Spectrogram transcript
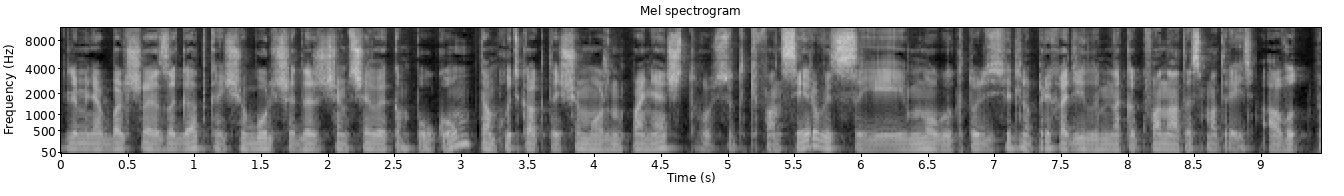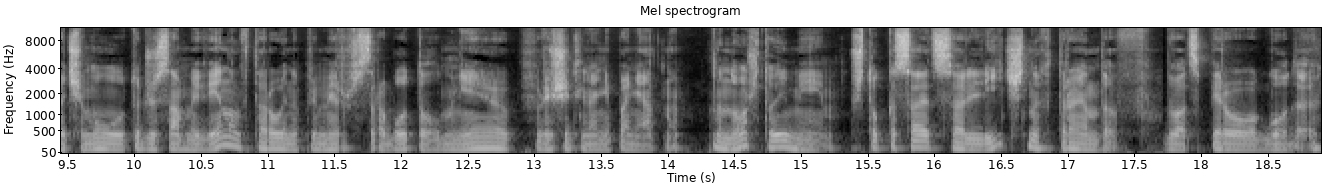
Для меня большая загадка, еще больше даже, чем с Человеком-пауком. Там хоть как-то еще можно понять, что все-таки фан-сервис, и много кто действительно приходил именно как фанаты смотреть. А вот почему тот же самый Веном второй, например, сработал, мне решительно непонятно. Но что имеем? Что касается личных трендов 2021 года,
